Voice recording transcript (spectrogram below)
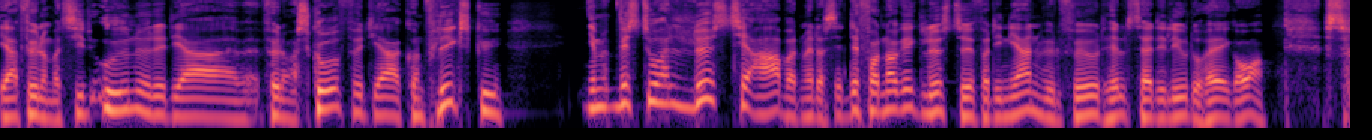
jeg føler mig tit udnyttet, jeg føler mig skuffet, jeg er konfliktsky. Jamen, hvis du har lyst til at arbejde med dig selv, det får du nok ikke lyst til, for din hjerne vil føde helst have det liv, du har i går. Så,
